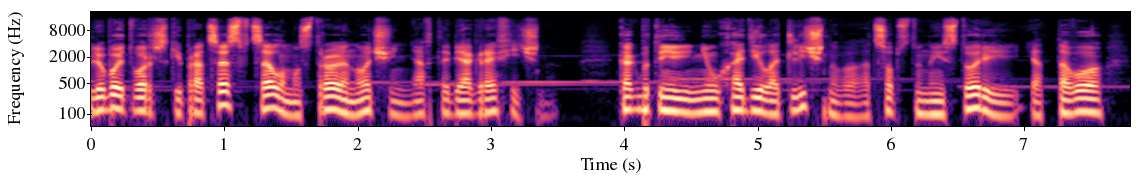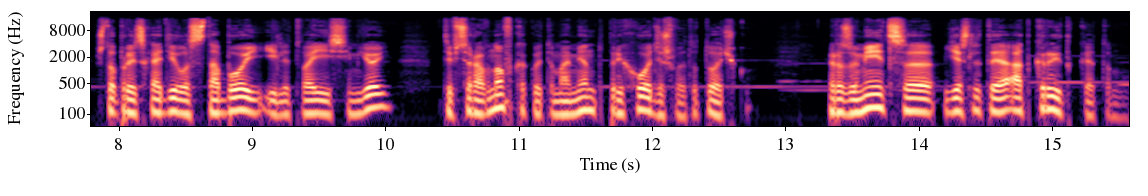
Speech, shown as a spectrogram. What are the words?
Любой творческий процесс в целом устроен очень автобиографично. Как бы ты ни уходил от личного, от собственной истории и от того, что происходило с тобой или твоей семьей, ты все равно в какой-то момент приходишь в эту точку. Разумеется, если ты открыт к этому,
